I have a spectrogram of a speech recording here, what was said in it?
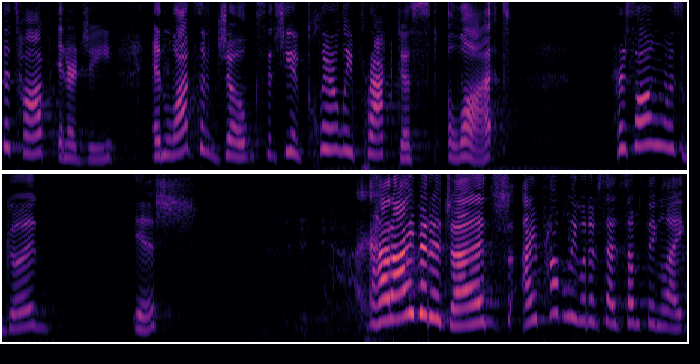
the top energy and lots of jokes that she had clearly practiced a lot. Her song was good, ish. Had I been a judge, I probably would have said something like,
